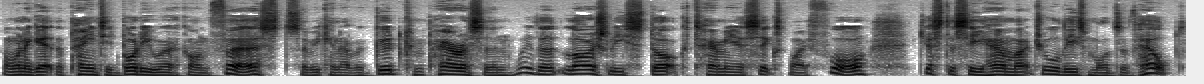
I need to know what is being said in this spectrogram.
I want to get the painted bodywork on first so we can have a good comparison with a largely stock Tamiya 6x4 just to see how much all these mods have helped.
